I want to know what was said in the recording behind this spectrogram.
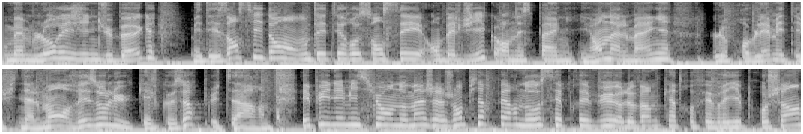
ou même l'origine du bug. Mais des incidents ont été recensés en Belgique, en Espagne et en Allemagne. Le problème était finalement résolu quelques heures plus tard. Et puis une émission en hommage à Jean-Pierre Pernaud, c'est prévu le 24 février prochain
